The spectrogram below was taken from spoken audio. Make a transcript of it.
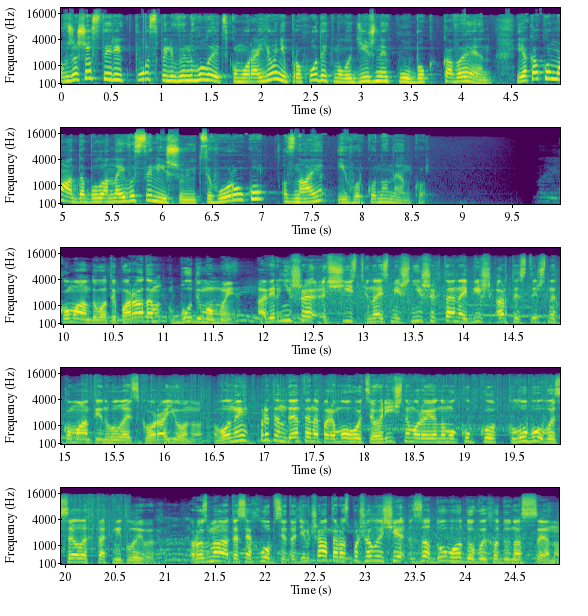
Вже шостий рік поспіль в Інгулецькому районі проходить молодіжний кубок КВН. Яка команда була найвеселішою цього року, знає Ігор Кононенко. Командувати парадом будемо ми. А вірніше, шість найсмішніших та найбільш артистичних команд Інгулецького району. Вони претенденти на перемогу цьогорічному районному кубку клубу веселих та кмітливих. Розминатися хлопці та дівчата розпочали ще задовго до виходу на сцену.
